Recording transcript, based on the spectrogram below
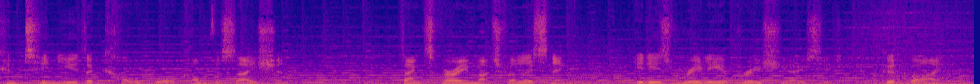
continue the Cold War conversation. Thanks very much for listening. It is really appreciated. Goodbye.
